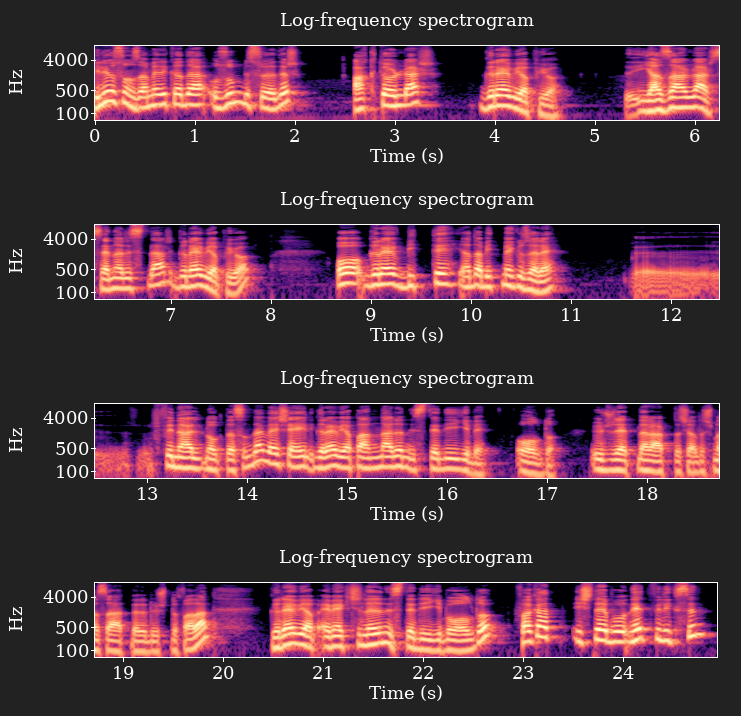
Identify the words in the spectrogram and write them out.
Biliyorsunuz Amerika'da uzun bir süredir aktörler grev yapıyor. Yazarlar, senaristler grev yapıyor. O grev bitti ya da bitmek üzere e, final noktasında ve şey grev yapanların istediği gibi oldu. Ücretler arttı, çalışma saatleri düştü falan. Grev yap emekçilerin istediği gibi oldu. Fakat işte bu Netflix'in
